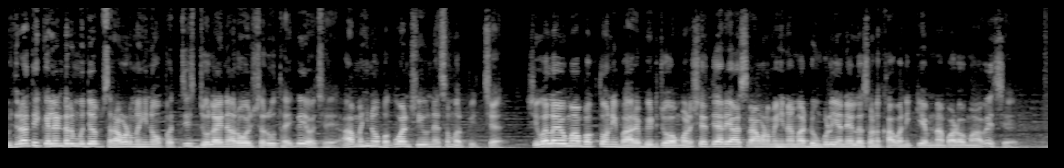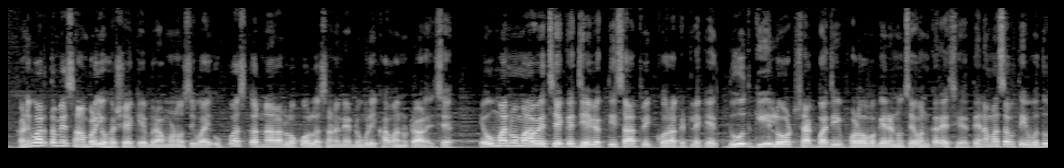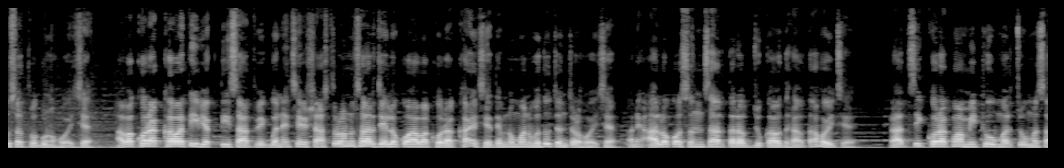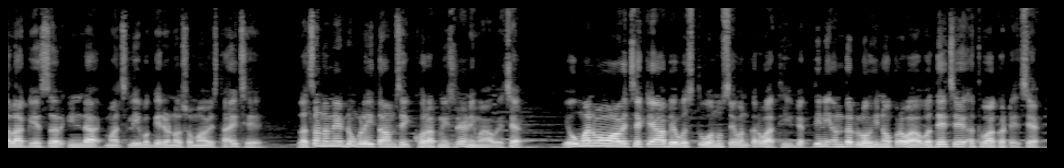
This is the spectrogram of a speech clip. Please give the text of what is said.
Gujarati calendar મુજબ શ્રાવણ મહિનો પચીસ જુલાઈના રોજ શરૂ થઈ ગયો છે. આ મહિનો ભગવાન શિવને સમર્પિત છે. શિવાલયોમાં ભક્તોની ભારે ભીડ જોવા મળશે ત્યારે આ શ્રાવણ મહિનામાં ડુંગળી અને લસણ ખાવાની કેમ ના પાડવામાં આવે છે? ઘણીવાર તમે સાંભળ્યું હશે કે બ્રાહ્મણો સિવાય ઉપવાસ કરનારા લોકો લસણ અને ડુંગળી ખાવાનું ટાળે છે. એવું માનવામાં આવે છે કે જે વ્યક્તિ સાત્વિક ખોરાક એટલે કે દૂધ, ઘી, લોટ, શાકભાજી, ફળો વગેરેનું સેવન કરે છે, તેનામાં સૌથી વધુ સત્વગુણ હોય છે. આવા ખોરાક ખાવાથી વ્યક્તિ સાત્વિક બને છે. શાસ્ત્રો અનુસાર જે લોકો આવા ખોરાક ખાય છે, તેમનું મન વધુ ચંચળ હોય છે અને આ લોકો સંસાર તરફ ઝુકાવ ધરાવતા હોય છે. રાજસિક ખોરાકમાં મીઠું, મરચું, મસાલા, કેસર, ઈંડા, માછલી વગેરેનો સમાવેશ થાય છે. લસણ અને ડુંગળી તામસિક ખોરાકની શ્રેણીમાં આવે છે. એવું માનવામાં આવે છે કે આ બે વસ્તુઓનું સેવન કરવાથી વ્યક્તિની અંદર લોહીનો પ્રવાહ વધે છે અથવા ઘટે છે.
